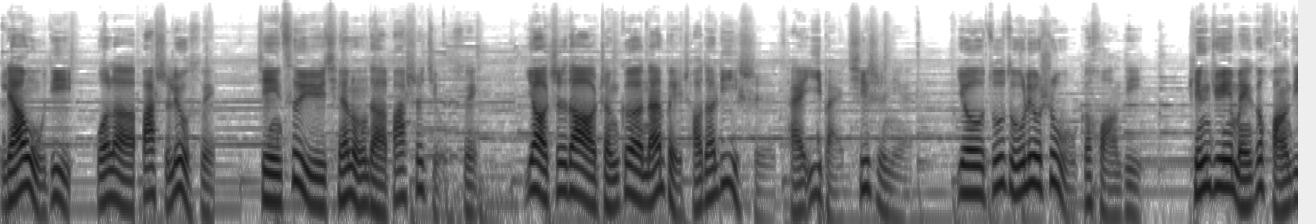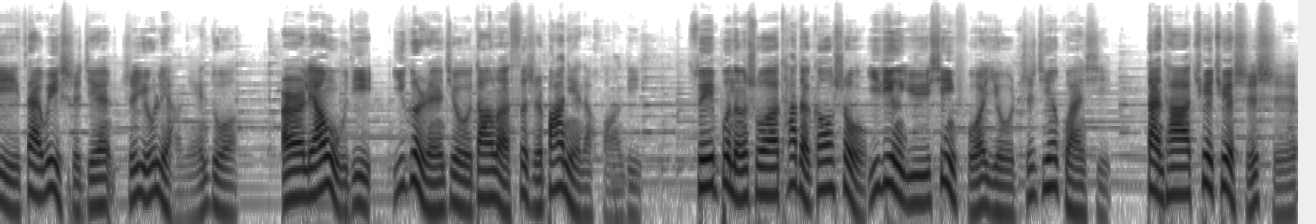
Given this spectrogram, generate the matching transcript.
梁武帝活了八十六岁，仅次于乾隆的八十九岁。要知道，整个南北朝的历史才一百七十年，有足足六十五个皇帝，平均每个皇帝在位时间只有两年多。而梁武帝一个人就当了四十八年的皇帝。虽不能说他的高寿一定与信佛有直接关系，但他确确实实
